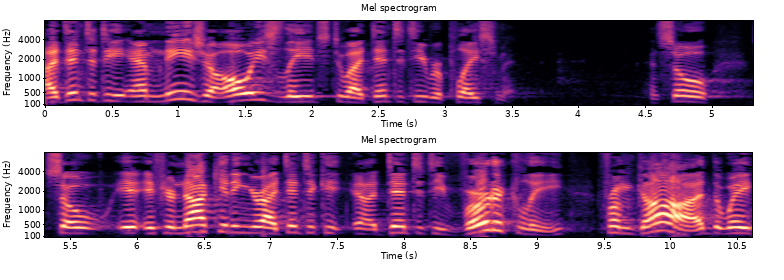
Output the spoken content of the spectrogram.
Identity amnesia always leads to identity replacement. And so, so if you're not getting your identity, identity vertically from God, the way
